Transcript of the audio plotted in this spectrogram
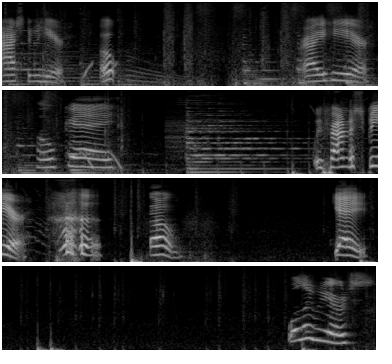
Has to be here. Oh. Right here. Okay. We found a spear. Oh, Yay. woolly bears.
